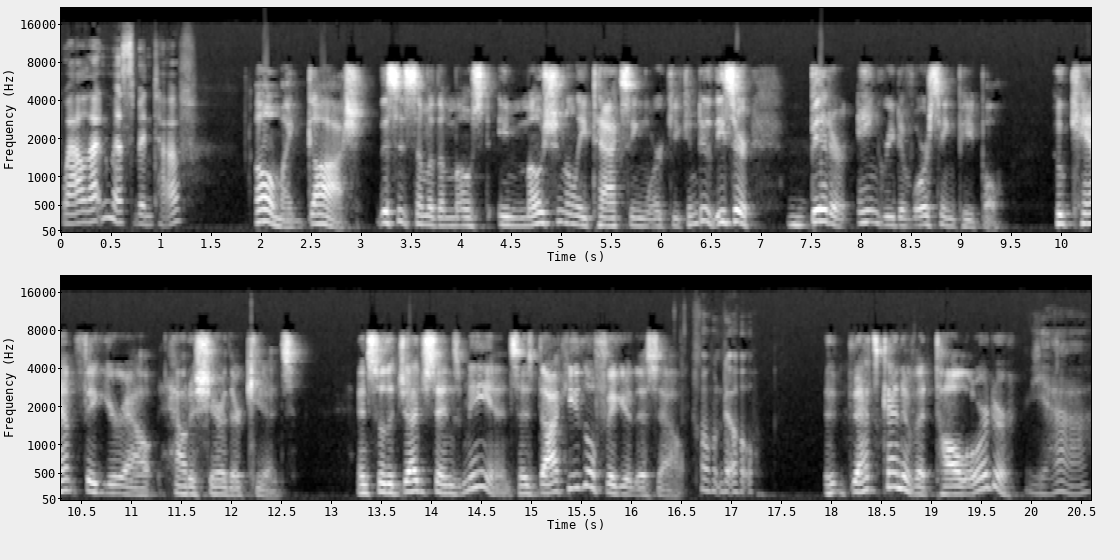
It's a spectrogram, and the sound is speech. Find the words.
Wow, that must have been tough. Oh my gosh, this is some of the most emotionally taxing work you can do. These are bitter, angry, divorcing people who can't figure out how to share their kids. And so the judge sends me in, says, Doc, you go figure this out. Oh, no. That's kind of a tall order. Yeah.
